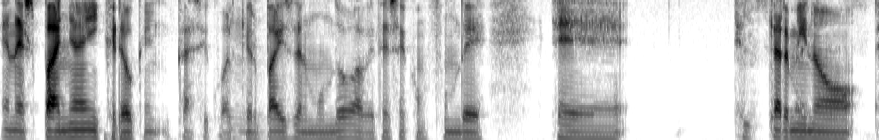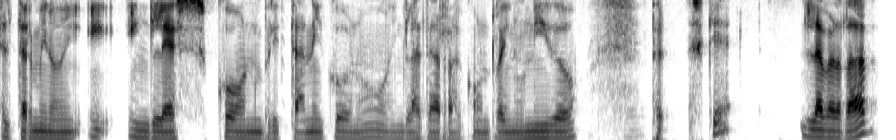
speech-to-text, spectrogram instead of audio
en España y creo que en casi cualquier Mm. país del mundo a veces se confunde eh, el término, el término inglés con británico, ¿no? Inglaterra con Reino Unido. Sí. Pero es que, la verdad,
